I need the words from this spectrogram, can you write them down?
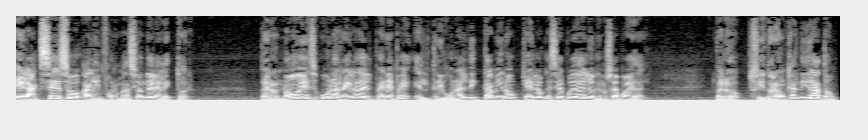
El acceso a la información del elector pero no es una regla del PNP. El tribunal dictaminó qué es lo que se puede dar y lo que no se puede dar. Pero si tú eres un candidato,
